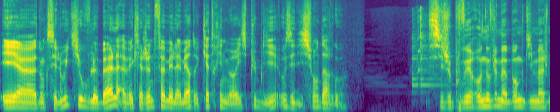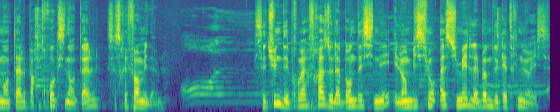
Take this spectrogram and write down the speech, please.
Et euh, donc, c'est Louis qui ouvre le bal avec La jeune femme et la mère de Catherine Meurice, publiée aux éditions d'Argo. Si je pouvais renouveler ma banque d'images mentales par trop occidentale, ce serait formidable. C'est une des premières phrases de la bande dessinée et l'ambition assumée de l'album de Catherine Meurice.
